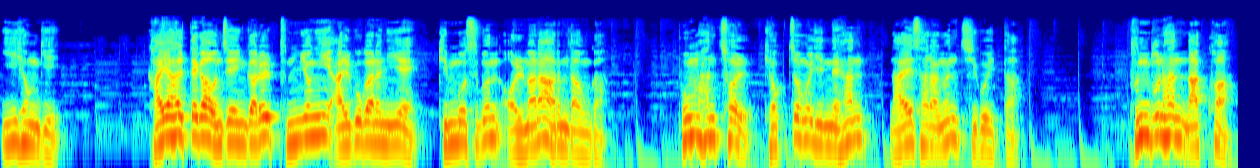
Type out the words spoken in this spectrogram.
이형기 가야 할 때가 언제인가를 분명히 알고 가는 이의 뒷모습은 얼마나 아름다운가. 봄 한철 격정을 인내한 나의 사랑은 지고 있다. 분분한 낙화,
